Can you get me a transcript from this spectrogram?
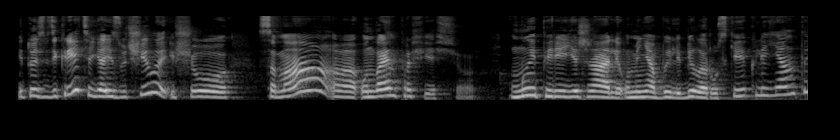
И то есть в декрете я изучила еще сама э, онлайн-профессию. Мы переезжали, у меня были белорусские клиенты,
